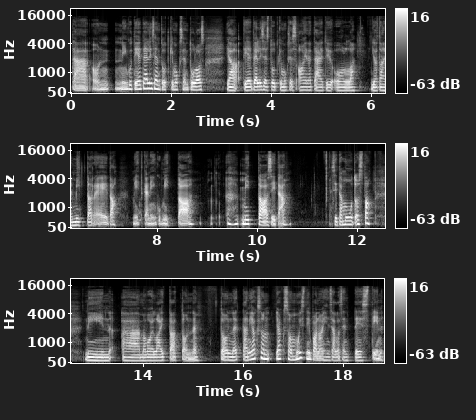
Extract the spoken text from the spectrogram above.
tämä on niin kuin tieteellisen tutkimuksen tulos ja tieteellisessä tutkimuksessa aina täytyy olla jotain mittareita, mitkä niin kuin mittaa, mittaa sitä, sitä muutosta, niin ää, mä voin laittaa tonne, tonne tämän jakson, jakson muistiinpanoihin sellaisen testin,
